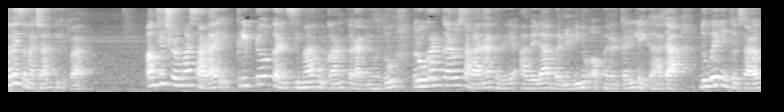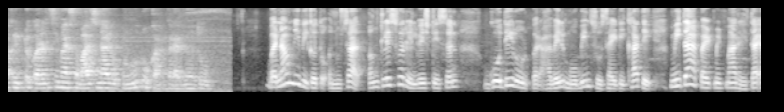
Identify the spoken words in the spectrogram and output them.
હવે સમાચાર વિગતવાર અંકલેશ્વરમાં શાળાએ ક્રિપ્ટો કરન્સીમાં રોકાણ કરાવ્યું હતું. રોકાણકારો શાળાના ઘરે આવેલા બનેવીનું અપહરણ કરી લઈ ગયા હતા. દુબઈ રહેતો શાળો ક્રિપ્ટો કરન્સીમાં સમાજના લોકોનું રોકાણ કરાવ્યું હતું. બનાવની વિગતો અનુસાર Ankleshwar railway station Godi road પર આવેલ મોબિન સોસાયટી ખાતે મીતા એપાર્ટમેન્ટમાં રહેતા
